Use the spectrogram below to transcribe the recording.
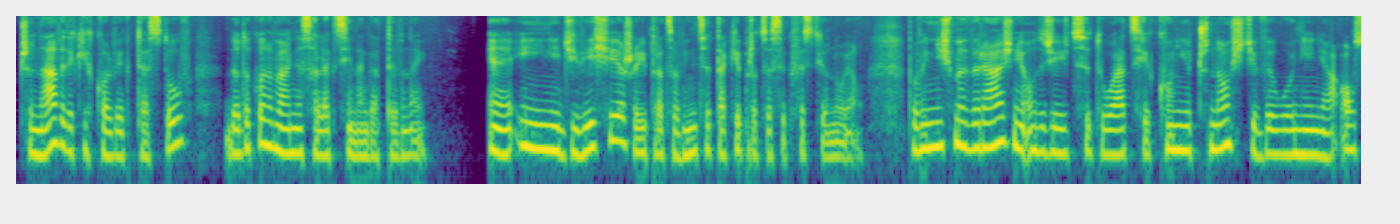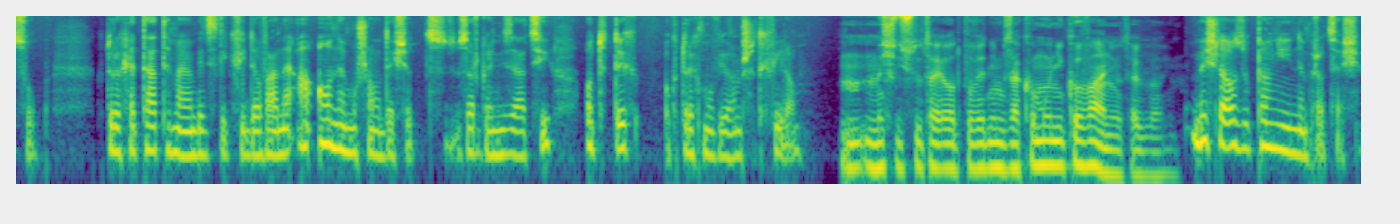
czy nawet jakichkolwiek testów do dokonywania selekcji negatywnej. E, I nie dziwię się, jeżeli pracownicy takie procesy kwestionują. Powinniśmy wyraźnie oddzielić sytuację konieczności wyłonienia osób, których etaty mają być zlikwidowane, a one muszą odejść od, z organizacji, od tych, o których mówiłam przed chwilą. Myślisz tutaj o odpowiednim zakomunikowaniu tego? Myślę o zupełnie innym procesie.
